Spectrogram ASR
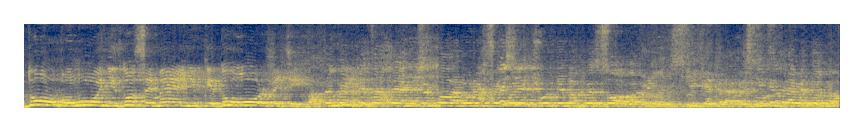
до Оболоні, до Семенівки, до Оржиці. А тепер не за те, що коли говорить, Петрович, що ти написав, а ти скільки треба, скільки треба тебе.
